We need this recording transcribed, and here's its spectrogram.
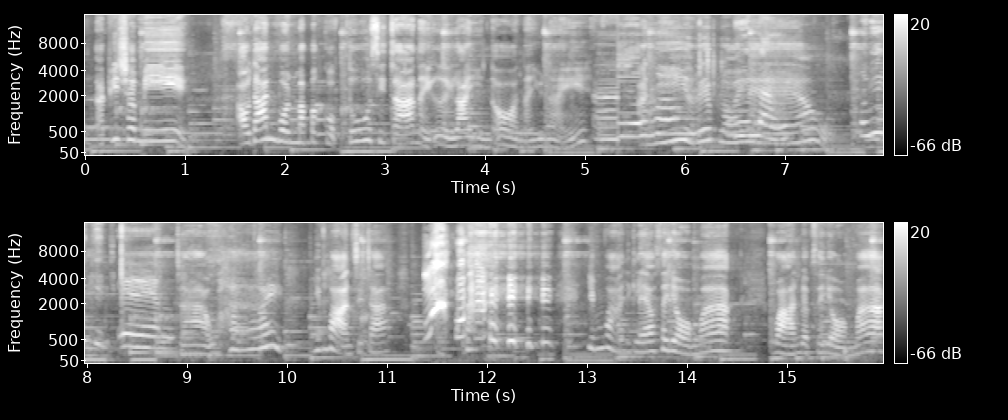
ๆอะพี่เชอร์มี เอาด้านบนมาประกบตู้สิจ้าไหนเอ่ยลายหินอ่อนนะอยู่ไหน อันนี้เรียบร้อยแล้วคนที่ติดเองจ้าว้ายยิ้มหวานสิจ้ายิ้มหวานอีกแล้วสยองมาก หวานแบบสยองมาก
